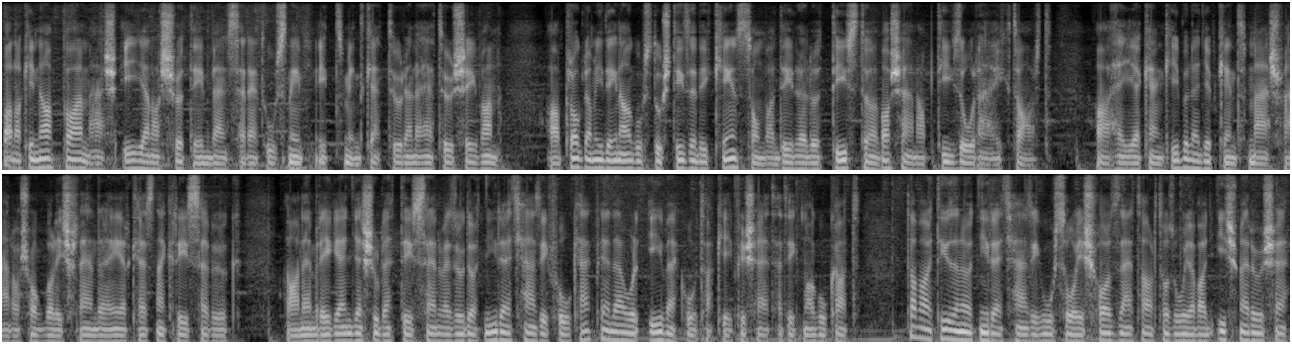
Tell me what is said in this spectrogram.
Van, aki nappal, más éjjel a sötétben szeret úszni, itt mindkettőre lehetőség van. A program idén augusztus 10-én szombat délelőtt 10-től vasárnap 10 óráig tart. A helyieken kívül egyébként más városokból is rendre érkeznek részevők. A nemrég egyesületté szerveződött nyíregyházi fókák például évek óta képviselhetik magukat. Tavaly 15 nyíregyházi úszó és hozzátartozója vagy ismerőse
